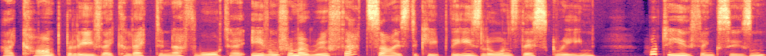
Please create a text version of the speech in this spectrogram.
I can't believe they collect enough water, even from a roof that size, to keep these lawns this green. What do you think, Susan?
